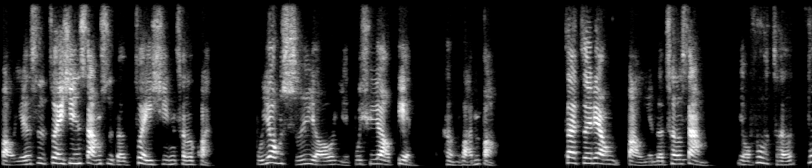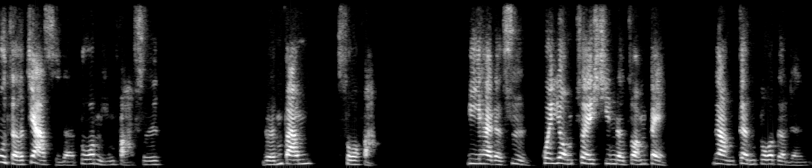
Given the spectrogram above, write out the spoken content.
宝岩是最新上市的最新车款，不用石油，也不需要电，很环保。在这辆宝岩的车上，有负责负责驾驶的多名法师轮番说法，厉害的是会用最新的装备。让更多的人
